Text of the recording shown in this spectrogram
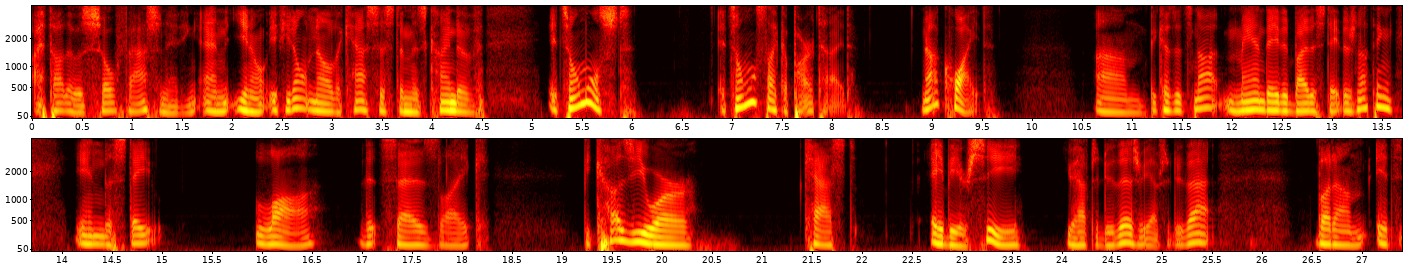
I thought that was so fascinating. And you know, if you don't know, the caste system is kind of, it's almost, it's almost like apartheid, not quite, um, because it's not mandated by the state. There's nothing in the state law that says like, because you are caste A, B, or C, you have to do this or you have to do that. But um, it's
